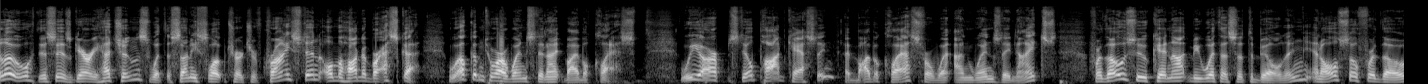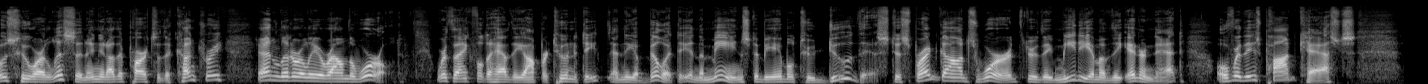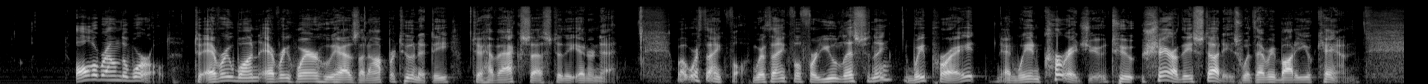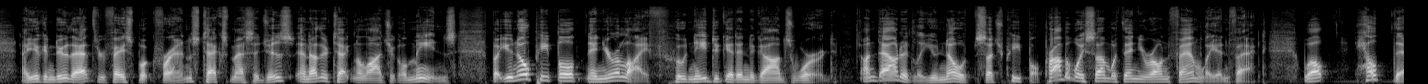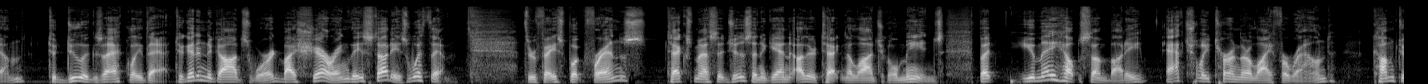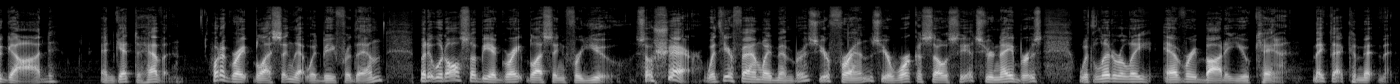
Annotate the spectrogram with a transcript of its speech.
Hello, this is Gary Hutchins with the Sunny Slope Church of Christ in Omaha, Nebraska. Welcome to our Wednesday night Bible class. We are still podcasting a Bible class for on Wednesday nights for those who cannot be with us at the building and also for those who are listening in other parts of the country and literally around the world. We're thankful to have the opportunity and the ability and the means to be able to do this, to spread God's word through the medium of the internet over these podcasts all around the world to everyone everywhere who has an opportunity to have access to the internet. Well, we're thankful. We're thankful for you listening. We pray and we encourage you to share these studies with everybody you can. Now, you can do that through Facebook friends, text messages, and other technological means. But you know people in your life who need to get into God's Word. Undoubtedly, you know such people, probably some within your own family, in fact. Well, help them to do exactly that, to get into God's Word by sharing these studies with them through Facebook friends, text messages, and again, other technological means. But you may help somebody actually turn their life around, come to God, and get to heaven. What a great blessing that would be for them, but it would also be a great blessing for you. So share with your family members, your friends, your work associates, your neighbors, with literally everybody you can. Make that commitment.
